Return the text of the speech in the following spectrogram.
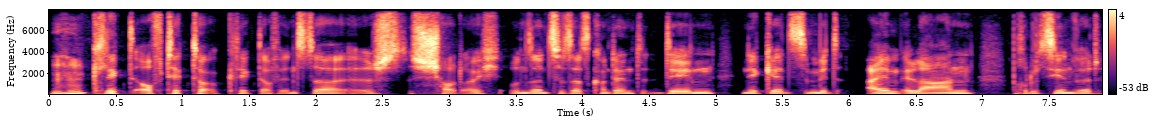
Mhm. Klickt auf TikTok, klickt auf Insta, äh, schaut euch unseren Zusatzcontent, den Nick jetzt mit allem Elan produzieren wird.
